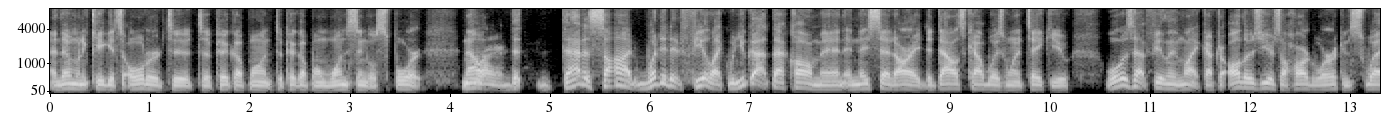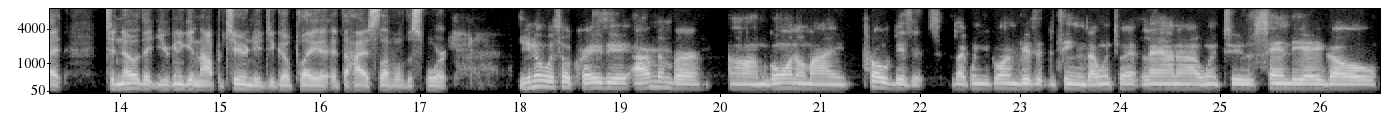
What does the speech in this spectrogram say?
and then when a kid gets older, to to pick up on to pick up on one single sport. Now, right. th- that aside, what did it feel like when you got that call, man? And they said, "All right, the Dallas Cowboys want to take you." What was that feeling like after all those years of hard work and sweat to know that you're going to get an opportunity to go play at the highest level of the sport? You know what's so crazy? I remember um, going on my pro visits. Like when you go and visit the teams, I went to Atlanta, I went to San Diego,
